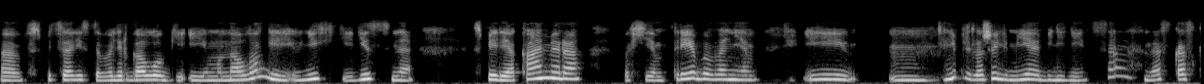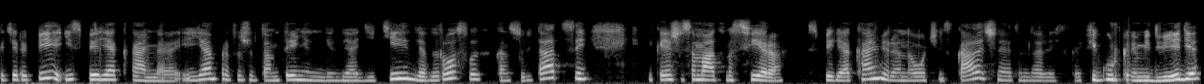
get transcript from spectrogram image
э, специалисты в аллергологии и иммунологии. И у них единственная спелеокамера по всем требованиям. И они предложили мне объединиться, да, сказкотерапия и спелеокамера. И я провожу там тренинги для детей, для взрослых, консультации. И, конечно, сама атмосфера спелеокамеры, она очень сказочная, там даже есть такая фигурка медведя.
